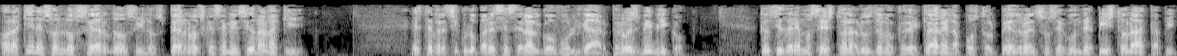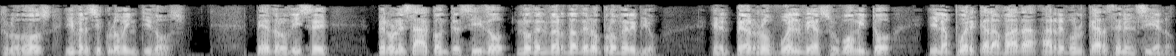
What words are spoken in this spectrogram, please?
Ahora, ¿quiénes son los cerdos y los perros que se mencionan aquí? Este versículo parece ser algo vulgar, pero es bíblico. Consideremos esto a la luz de lo que declara el apóstol Pedro en su segunda epístola, capítulo dos y versículo veintidós. Pedro dice, Pero les ha acontecido lo del verdadero proverbio. El perro vuelve a su vómito y la puerca lavada a revolcarse en el cieno.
